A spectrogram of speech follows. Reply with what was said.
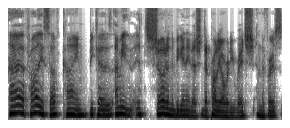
Uh, probably some kind because I mean it showed in the beginning that she, they're probably already rich in the first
